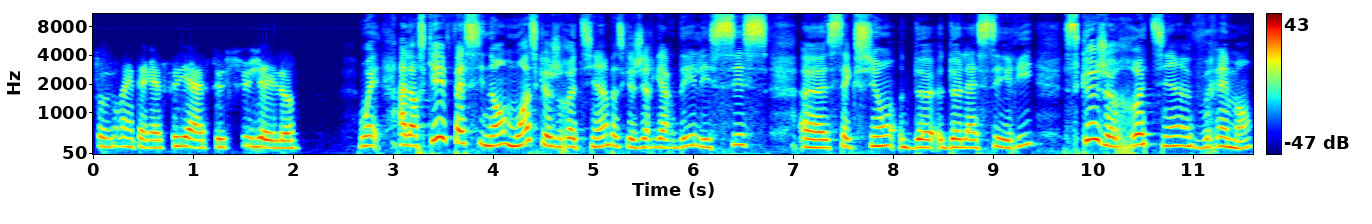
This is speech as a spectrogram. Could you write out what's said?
toujours intéressée à ce sujet-là. Oui. Alors, ce qui est fascinant, moi, ce que je retiens, parce que j'ai regardé les six euh, sections de, de la série, ce que je retiens vraiment,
